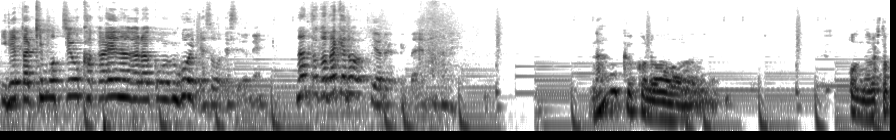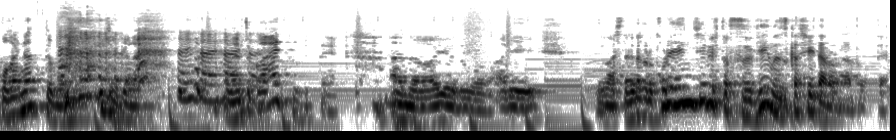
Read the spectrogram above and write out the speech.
入れた気持ちを抱えながらこう動いてそうですよね。なんとかだけどやるみたいな。なんかこの、女の人怖いなって思ってるから、はいはい女の人怖いって言って、あの、いうのもありましたね。だからこれ演じる人すげえ難しいだろうなと思って。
